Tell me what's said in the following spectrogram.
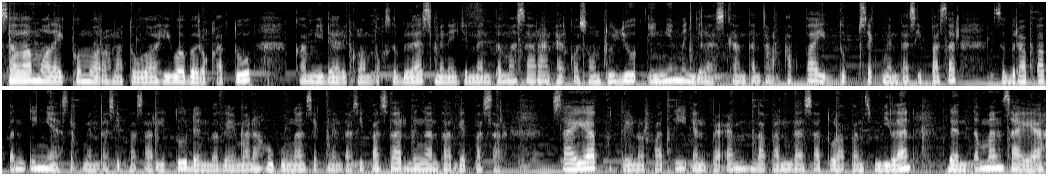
Assalamualaikum warahmatullahi wabarakatuh. Kami dari kelompok 11 Manajemen Pemasaran R07 ingin menjelaskan tentang apa itu segmentasi pasar, seberapa pentingnya segmentasi pasar itu dan bagaimana hubungan segmentasi pasar dengan target pasar. Saya Putri Nurfati NPM 18189 dan teman saya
